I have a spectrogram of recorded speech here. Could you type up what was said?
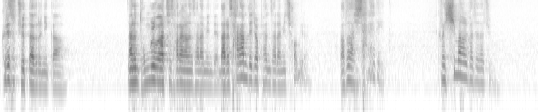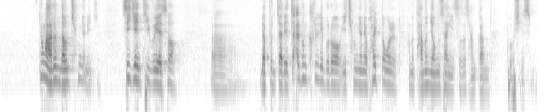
그래서 주었다 그러니까 나는 동물과 같이 살아가는 사람인데 나를 사람 대접한 사람이 처음이라. 나도 다시 살아야 되겠다. 그런 희망을 가져다 주고. 정말 아름다운 청년이죠. CGN TV에서 어, 몇 분짜리 짧은 클립으로 이 청년의 활동을 한번 담은 영상이 있어서 잠깐 보시겠습니다.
